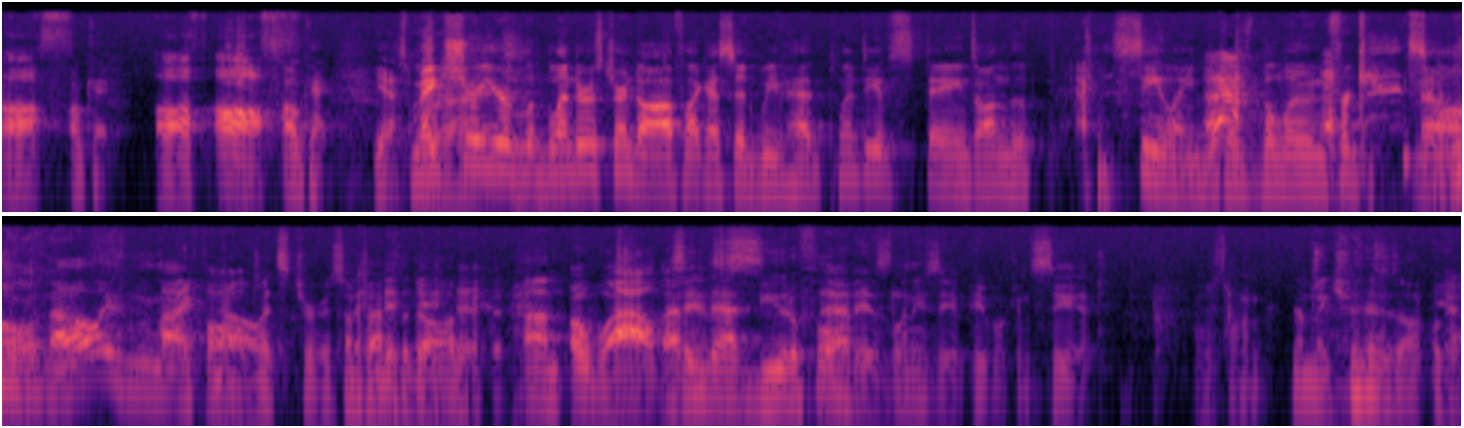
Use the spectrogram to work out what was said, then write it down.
off, Okay. off, off. Okay. Yes. Make sure your blender is turned off. Like I said, we've had plenty of stains on the ceiling because the loon forgets. No, not always my fault. No, it's true. Sometimes the dog. Um, Oh wow, that Isn't is- that beautiful? That is. Let me see if people can see it. I just want to. now make sure this is off. Okay. Yeah.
